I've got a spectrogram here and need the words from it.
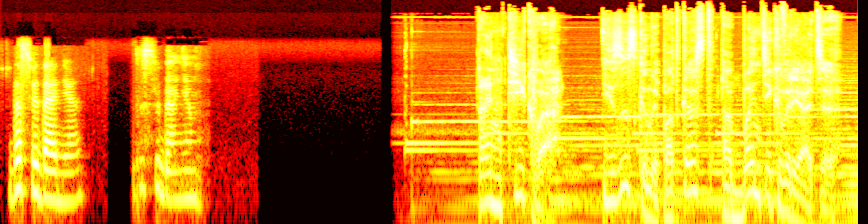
До свидания. До свидания. Антиква. Изысканный подкаст об антиквариате.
